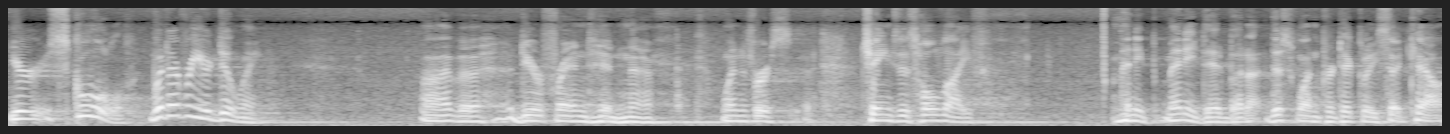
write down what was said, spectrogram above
your school, whatever you're doing. I have a dear friend in uh, one verse changed his whole life. Many, many did, but uh, this one particularly said, Cal,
